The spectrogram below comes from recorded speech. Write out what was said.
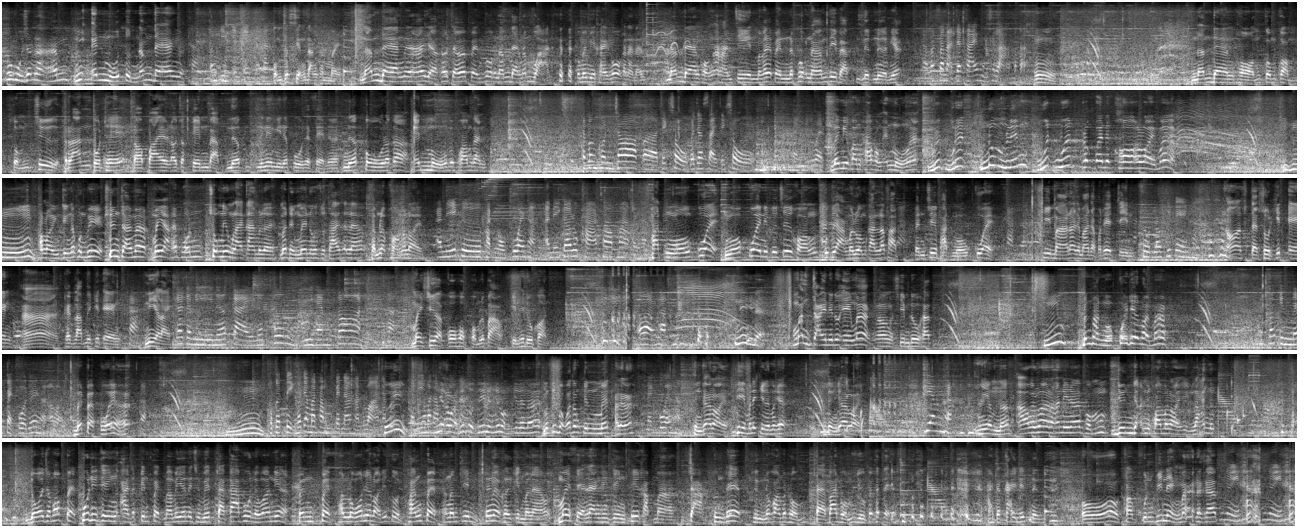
พวกหูฉลาม นี่เอ็นหมูตุ๋นน้ำแดง ค่ะต้องกินเอ็นเอ็นนะคะ ผมจะเสียงดังทำไม น้ำแดงเนี่ยนะอย่าเข้าใจว่าเป็นพวกน้ำแดงน้ำหวาน ก็ไม่มีใครโง่ขนาดนั้น น้ำแดงของอาหารจีนมันก็จะเป็นพวกน้ำที่แบบเนืดๆเนี้ย ค่ะลักษณะจะคล้ายหูฉลามอะค่ะ อืม น้ำแดงหอมกลมกล่อมสมชื่อร้านโกเทต่อไปเราจะกินแบบเนื้อนี่นี่มีเนื้อปูเศษๆใช่ไหมเนื้อปูแล้วก็เอ็นหมูไปพร้อมกัน ถ้าบางคนชอบเอ่อเจ๊กโชว์ก็จะใส่เจ๊กโชว์ใส่ไปด้วย ไม่มีความคาวของเอ็นหมูฮะวึดวึดนุ่มลิ้นวึดวึดลงไปในคออร่อยมาก อื้อหืออร่อยจริงๆนะคุณพี่ชื่นใจมากไม่อยากให้พ้นช่วงนี้ของรายการไปเลย มาถึงเมนูสุดท้ายซะแล้วสำหรับของอร่อย อันนี้คือผัดโงกล้วยค่ะ อันนี้ก็ลูกค้าชอบมากเลยค่ะ ผัดโง่กล้วยโง่กล้วยนี่คือชื่อของทุกอย่างมารวมกันแล้วผัดเป็นชื่อผัดโง่กล้วย ค่ะ ที่มาน่าจะมาจากประเทศจีน สูตรเราคิดเองค่ะ อ๋อแต่สูตรคิดเองอ่าเคล็ดลับนี่คิดเอง ค่ะ นี่อะไร ก็จะมีเนื้อไก่ เนื้อกุ้ง มีแฮมก้อนค่ะ ไม่เชื่อโกหกผมหรือเปล่า กินให้ดูก่อน อร่อยค่ะ นี่เนี่ยมั่นใจในตัวเองมากลองชิมดูครับหืมเป็นผัดโง่กล้วยที่อร่อยมากต้องกินเม็ดแปะกล้วยด้วยค่ะ อร่อย เม็ดแปะกล้วยเหรอฮะค่ะปกติเขาจะมาทำเป็นอาหารหวานนะคะเฮ้ยอันนี้เขามาทำนี่อร่อยที่สุดที่หนึ่งที่ผมกินเลยนะเมื่อกี้บอกว่าต้องกินเม็ดอะไรนะ แปะกล้วยค่ะ ถึงจะอร่อย พี่ไม่ได้กินเลยเมื่อกี้ ถึงจะอร่อย เยี่ยมค่ะ เยี่ยมเนอะเอาเป็นว่าร้านนี้นะ ผมยืนยันความอร่อยอีกร้านหนึง โดยเฉพาะเป็ด พูดจริงๆอาจจะกินเป็ดมาไม่เยอะในชีวิต แต่กล้าพูดเลยว่าเนี่ย เป็นเป็ดพะโล้ที่อร่อยที่สุด ทั้งเป็ด ทั้งน้ำจิ้มที่เราเคยกินมาแล้ว ไม่เสียแรงจริง ๆ ที่ขับมาจากกรุงเทพถึงนครปฐมแต่บ้านผมอยู่เพชรเกษม อาจจะใกล้นิดนึง โอ้ขอบคุณพี่เหน่งมากนะครับ พี่หนุ่ยค่ะ พี่หนุ่ยค่ะ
